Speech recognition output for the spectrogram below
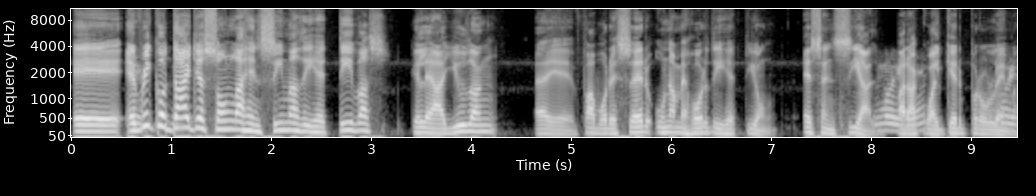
Eh, el Rico Digest son las enzimas digestivas que le ayudan a favorecer una mejor digestión, esencial Muy para bien. cualquier problema.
